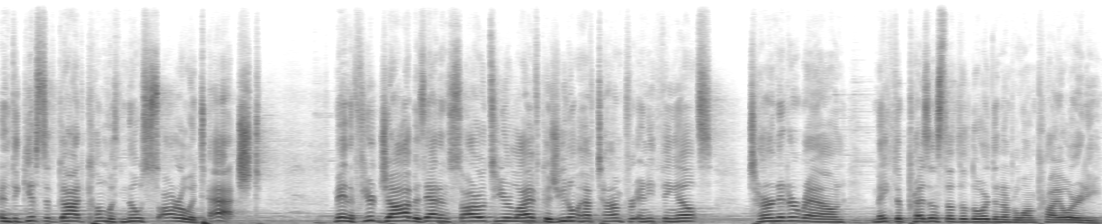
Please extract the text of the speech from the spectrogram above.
and the gifts of God come with no sorrow attached. Man, if your job is adding sorrow to your life because you don't have time for anything else, turn it around, make the presence of the Lord the number one priority,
